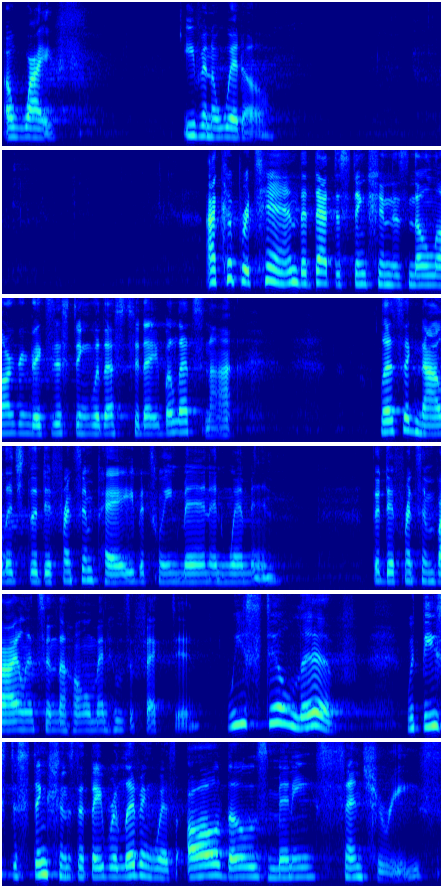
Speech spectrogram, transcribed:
a wife, even a widow. I could pretend that that distinction is no longer existing with us today, but let's not. Let's acknowledge the difference in pay between men and women, the difference in violence in the home and who's affected. We still live with these distinctions that they were living with all those many centuries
